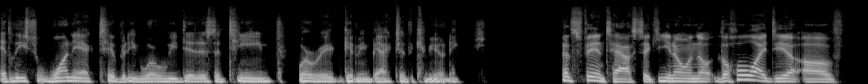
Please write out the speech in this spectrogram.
at least one activity where we did as a team where we are giving back to the community. That's fantastic. You know, and the, the whole idea of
